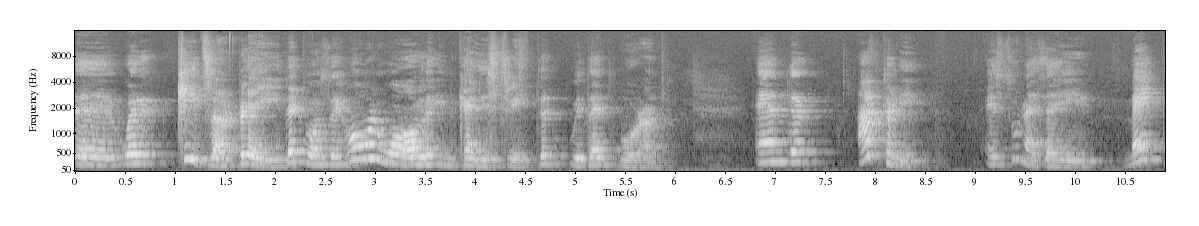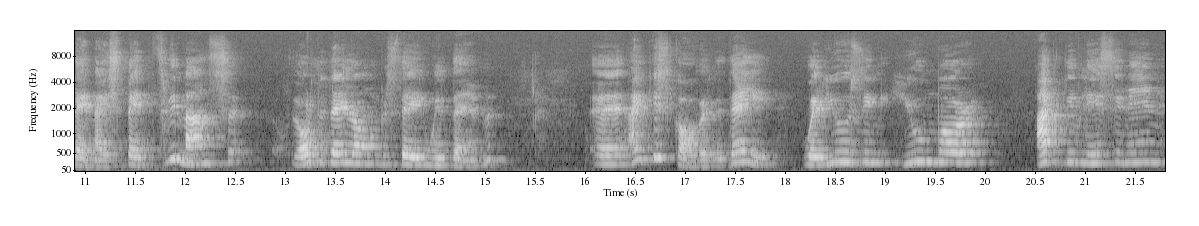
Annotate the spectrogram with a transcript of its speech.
uh, where kids are playing. That was the whole wall in Kelly Street with that mural. And uh, actually, as soon as I met them, I spent three months all the day long staying with them. Uh, I discovered that they were using humor, active listening,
